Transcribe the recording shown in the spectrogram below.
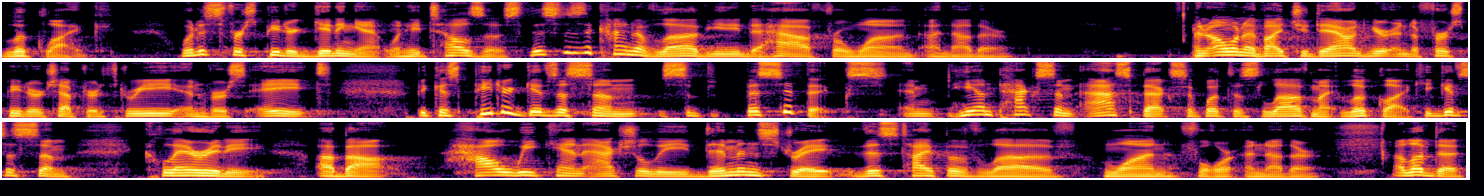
look like? What is First Peter getting at when he tells us this is the kind of love you need to have for one another? And I want to invite you down here into 1 Peter chapter 3 and verse 8 because Peter gives us some specifics and he unpacks some aspects of what this love might look like. He gives us some clarity about how we can actually demonstrate this type of love one for another. I'd love to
